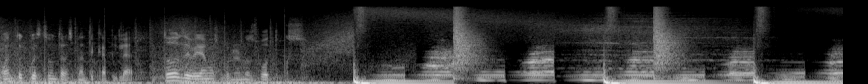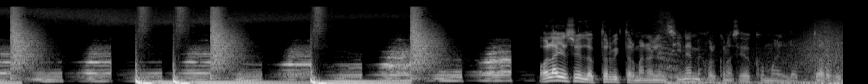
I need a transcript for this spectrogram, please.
¿Cuánto cuesta un trasplante capilar? Todos deberíamos ponernos Botox. Hola, yo soy el doctor Víctor Manuel Encina, mejor conocido como el doctor Vic.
